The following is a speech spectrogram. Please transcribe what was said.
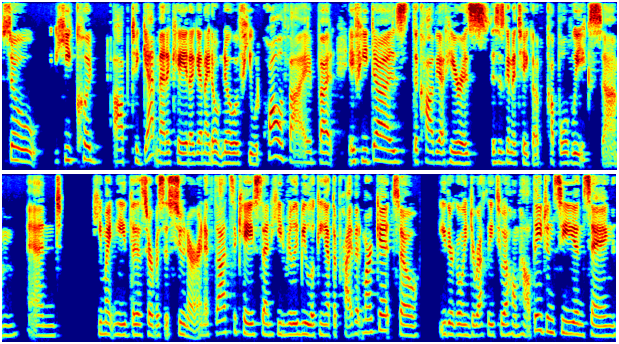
So he could opt to get Medicaid. Again, I don't know if he would qualify, but if he does, the caveat here is this is going to take a couple of weeks. Um, and he might need the services sooner. And if that's the case, then he'd really be looking at the private market. So either going directly to a home health agency and saying,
